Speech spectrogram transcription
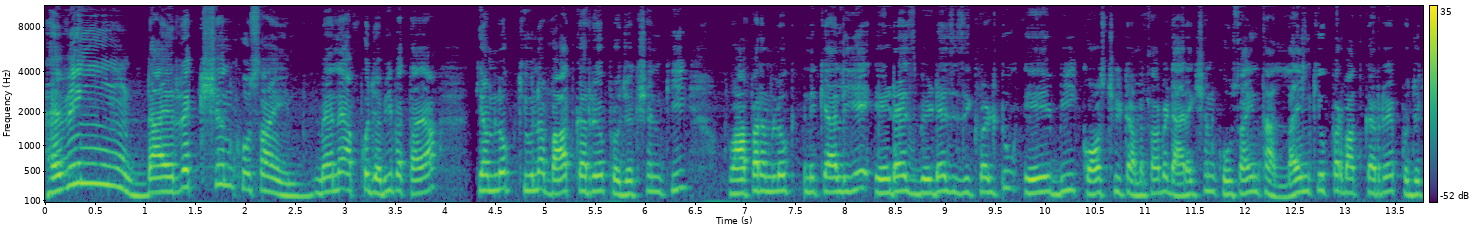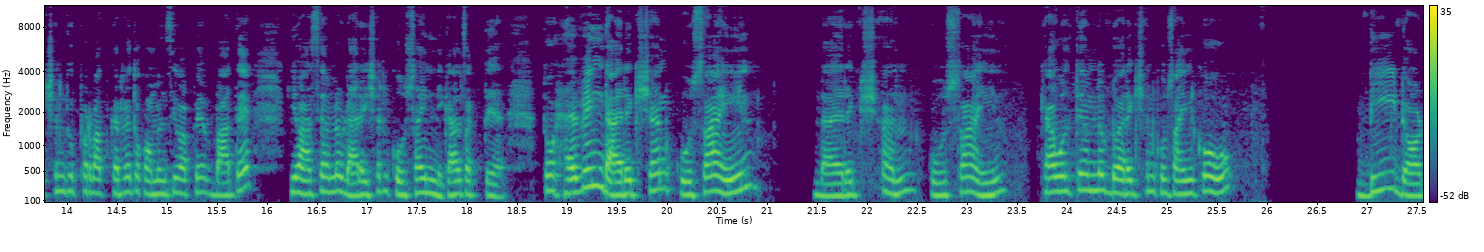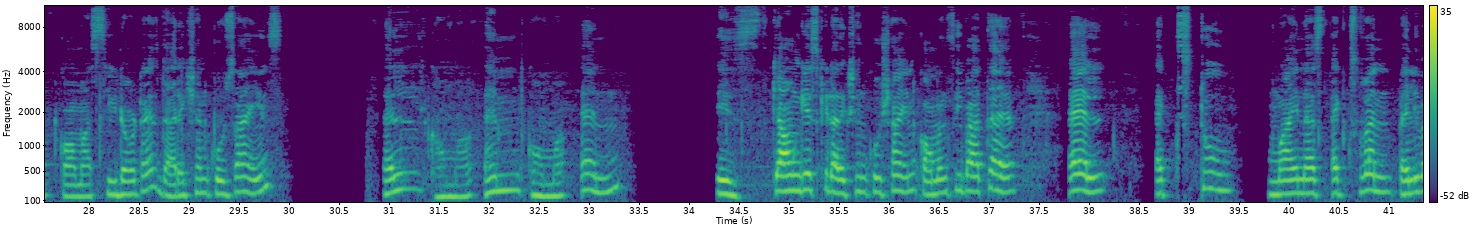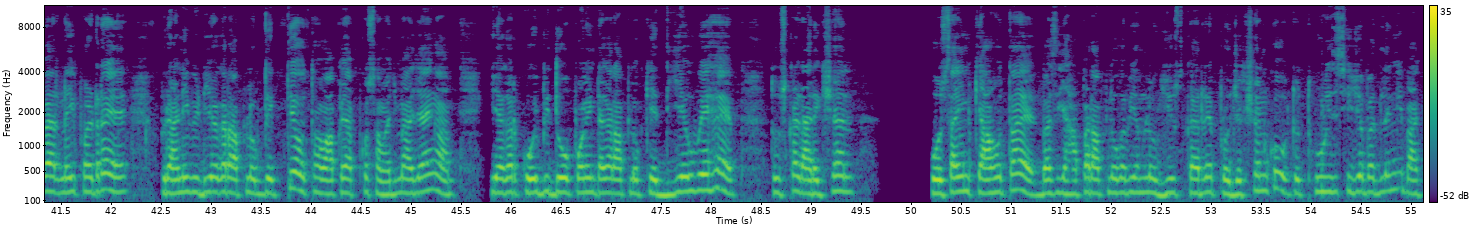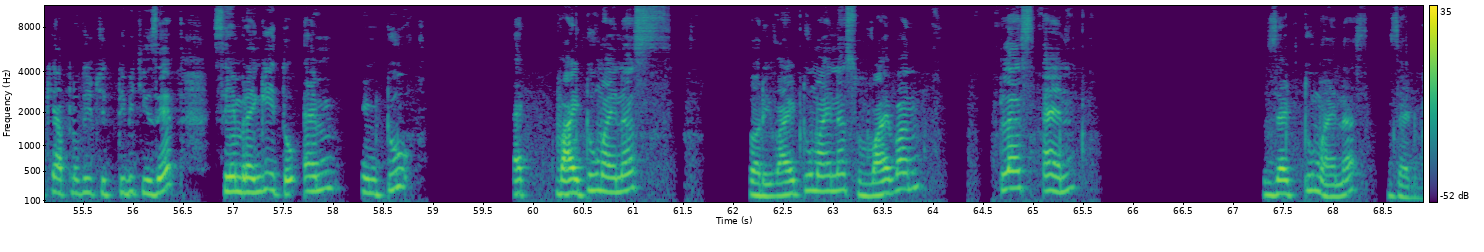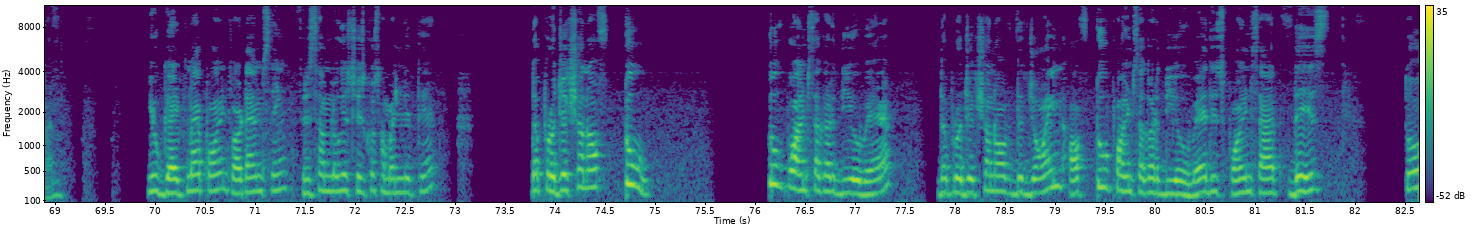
having direction cosine मैंने आपको जब भी बताया कि हम लोग क्यों ना बात कर रहे हो प्रोजेक्शन की, वहाँ पर हम लोग ने क्या लिए? A dash B dash is equal to A B cos theta मतलब डायरेक्शन कोसाइन था। लाइन के ऊपर बात कर रहे हैं प्रोजेक्शन के ऊपर बात कर रहे हैं तो कॉमन सी वहाँ पे बात है कि वहाँ से हम लोग डायरेक्शन कोसाइन निकाल सकते हैं। तो having direction cosine direction cosine क्या बोलते हैं हम लोग डायरेक्शन कोसाइन को? D dot comma C dot S direction cosines L comma M comma N is क्या होंगे इसके डायरेक्शन कोसाइन कॉमन सी बात है। L X two minus X one पहली बार नहीं पढ़ रहे हैं। पुरानी वीडियो अगर आप लोग देखते हो तो वहाँ पे आपको समझ में आ जाएगा कि अगर कोई भी दो पॉइंट अगर आप लोग के दिए हुए हैं तो उसका डायरेक्शन कोसाइन क्या होता है? बस यहाँ पर आप लोग अभी हम लोग यूज़ कर रहे हैं प्रोजेक्शन को तो थोड़ी सी चीज़ें बदलेंगी, बाकी आप लोग की जितनी भी चीज़ें सेम रहेंगी। तो M into Y two minus sorry Y two minus Y one plus N Z two minus Z one you get my point what I am saying फिर से हम लोग इस चीज़ को समझ लेते हैं। The projection of two two points अगर दिए हुए हैं the projection of the join of two points अगर दिए हुए हैं दिस पॉइंट्स आर दिस तो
